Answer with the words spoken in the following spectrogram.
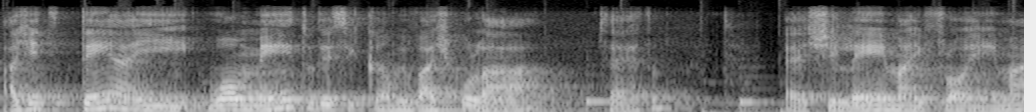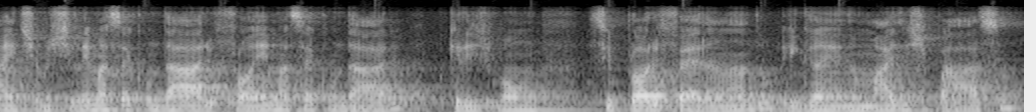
a gente tem aí o aumento desse câmbio vascular, certo? É, xilema e floema, a gente chama xilema secundário, floema secundário, porque eles vão se proliferando e ganhando mais espaço.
